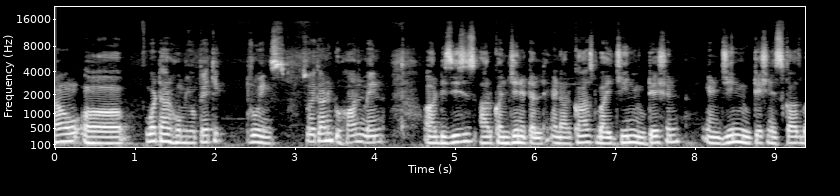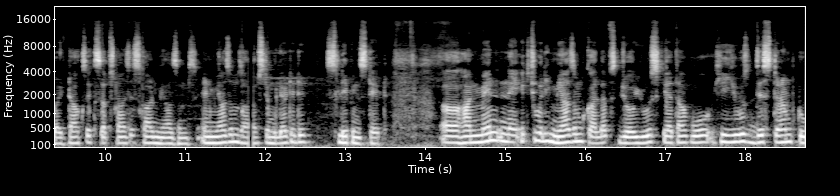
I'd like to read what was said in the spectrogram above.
now what are homeopathic so according to Hahnemann Uh, diseases are congenital and are caused by gene mutation and gene mutation is caused by toxic substances called miasms and miasms are stimulated in sleeping state Hahnemann uh, ने एक्चुअली म्याज़म का लफ्स जो यूज़ किया था वो ही use this term to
